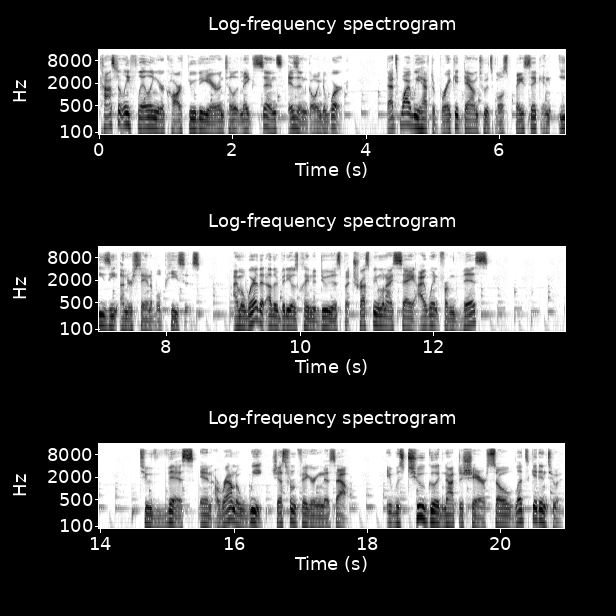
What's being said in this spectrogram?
Constantly flailing your car through the air until it makes sense isn't going to work. That's why we have to break it down to its most basic and easy understandable pieces. I'm aware that other videos claim to do this, but trust me when I say I went from this to this in around a week just from figuring this out. It was too good not to share, so let's get into it.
